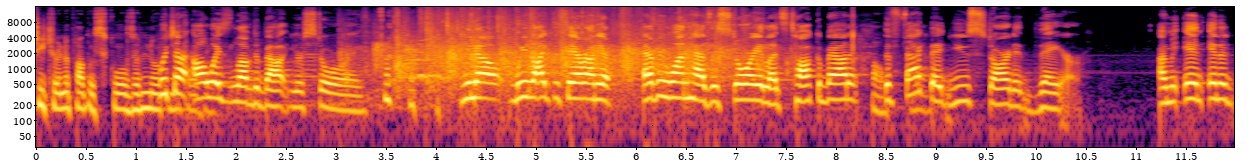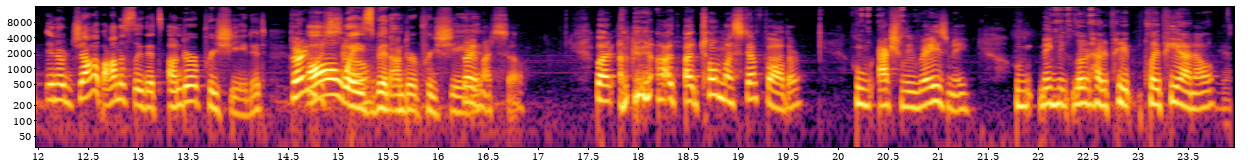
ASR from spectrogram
teacher in the public schools of North Which I always loved about your story. you know, we like to say around here, everyone has a story, let's talk about it. Oh, the fact yeah. that you started there, I mean, in, in, a, in a job, honestly, that's underappreciated. Very Always so. been underappreciated. Very much so. But I, I, told my stepfather, who actually raised me, who made me learn how to play, play piano yeah.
